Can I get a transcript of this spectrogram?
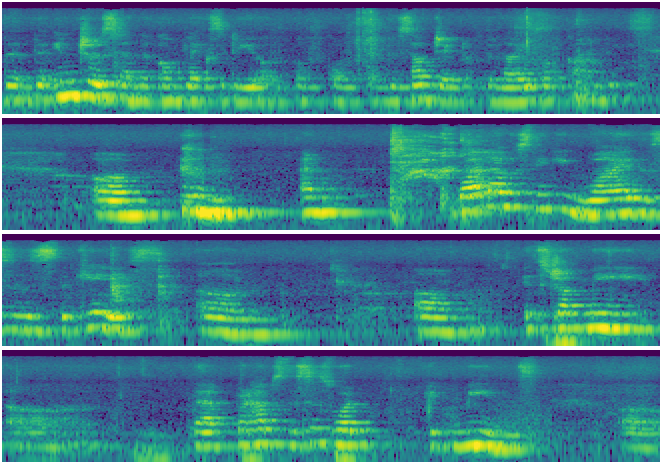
the, the, interest and the complexity of, of, of, of, the subject, of the life of Gandhi. Um, and while I was thinking why this is the case, um, um, it struck me uh, that perhaps this is what it means uh,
